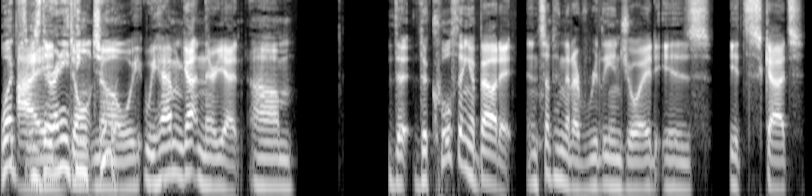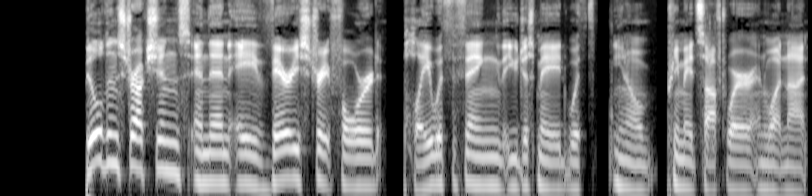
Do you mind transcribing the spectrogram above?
What is there anything I don't to know. We we haven't gotten there yet. Um, the the cool thing about it, and something that I've really enjoyed, is it's got build instructions and then a very straightforward play with the thing that you just made with you know pre-made software and whatnot.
